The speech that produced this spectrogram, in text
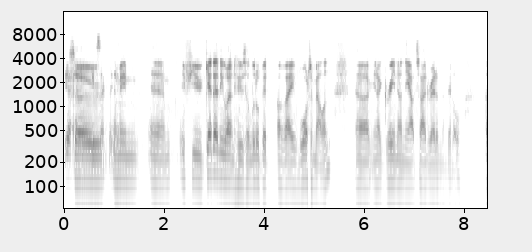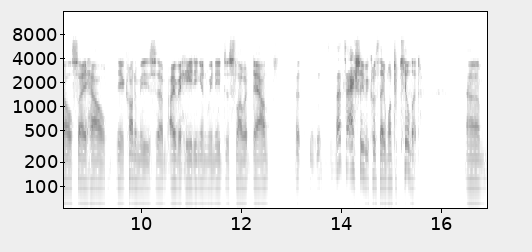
Yeah, so exactly. I mean, um, if you get anyone who's a little bit of a watermelon, uh, you know, green on the outside, red in the middle, they'll say how the economy's um, overheating and we need to slow it down. But mm-hmm. that's actually because they want to kill it. Um,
